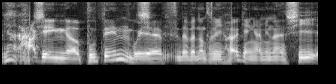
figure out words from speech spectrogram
Yeah, hugging uh, putin we have but, not only hugging. I mean, uh, she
